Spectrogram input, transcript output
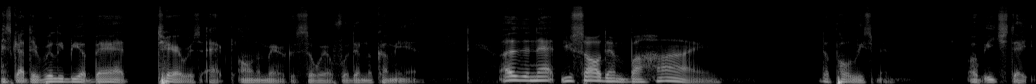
it's got to really be a bad terrorist act on American soil for them to come in. Other than that, you saw them behind the policemen of each state.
